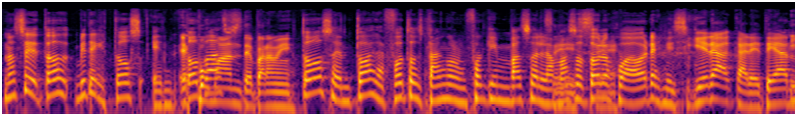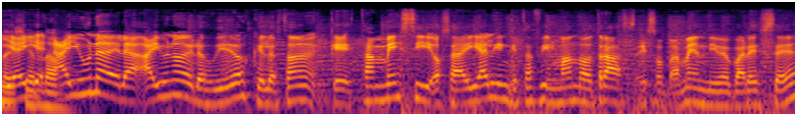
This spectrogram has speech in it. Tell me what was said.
No sé, todos, viste que todos en todas. Espumante para mí. Todos en todas las fotos están con un fucking vaso en la Sí, mano, todos los jugadores ni siquiera careteando. Y hay, hay una de la, hay uno de los videos que lo están, que está Messi, o sea, hay alguien que está filmando atrás, eso también me parece.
